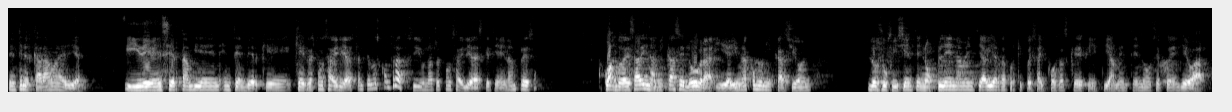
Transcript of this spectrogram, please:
deben tener camaradería y deben ser también entender que, que, hay responsabilidades frente a unos contratos y unas responsabilidades que tiene la empresa. Cuando esa dinámica se logra y hay una comunicación lo suficiente, no plenamente abierta, porque pues hay cosas que definitivamente no se pueden llevar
